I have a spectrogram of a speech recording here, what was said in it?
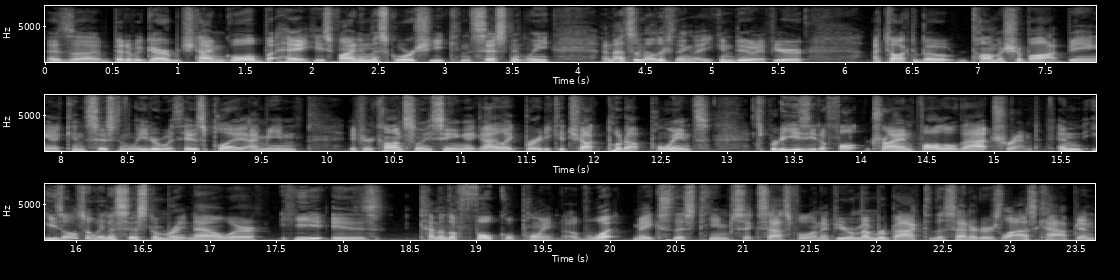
as a bit of a garbage time goal, but hey, he's finding the score sheet consistently. And that's another thing that you can do. If you're, I talked about Thomas Chabot being a consistent leader with his play. I mean, if you're constantly seeing a guy like Brady Tkachuk put up points, it's pretty easy to fo- try and follow that trend. And he's also in a system right now where he is kind of the focal point of what makes this team successful. And if you remember back to the Senators' last captain,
